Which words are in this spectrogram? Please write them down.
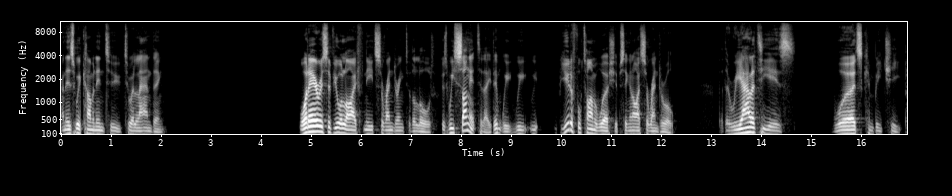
And as we're coming into to a landing, what areas of your life need surrendering to the Lord? Because we sung it today, didn't we? We, we beautiful time of worship singing I surrender all. But the reality is words can be cheap,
